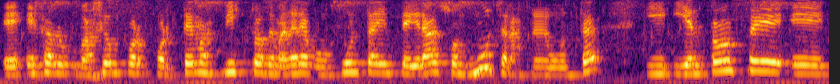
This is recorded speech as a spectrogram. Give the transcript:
e, esa preocupación por, temas vistos de manera conjunta e integral, son muchas las preguntas, y, entonces eh,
